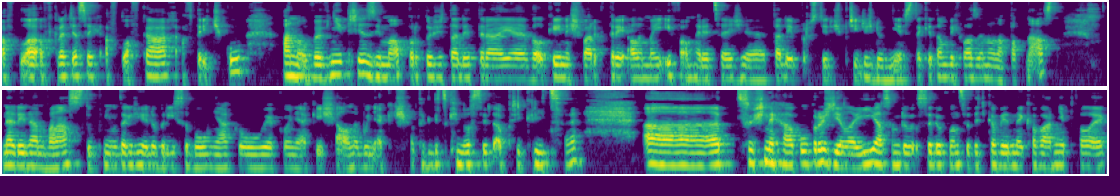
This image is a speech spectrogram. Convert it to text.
a v, pla, v kraťasech a v plavkách a v tričku. Ano, vevnitř je zima, protože tady teda je velký nešvar, který ale mají i v Americe, že tady prostě, když přijdeš dovnitř, tak je tam vychlazeno na 15, ne na 12 stupňů, takže je dobrý sebou nějakou, jako nějaký šál nebo nějaký šatek vždycky nosit a přikrýt se. A, což nechápu, proč dělají. Já jsem do, se dokonce teďka v jedné kavárně ptala, jak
